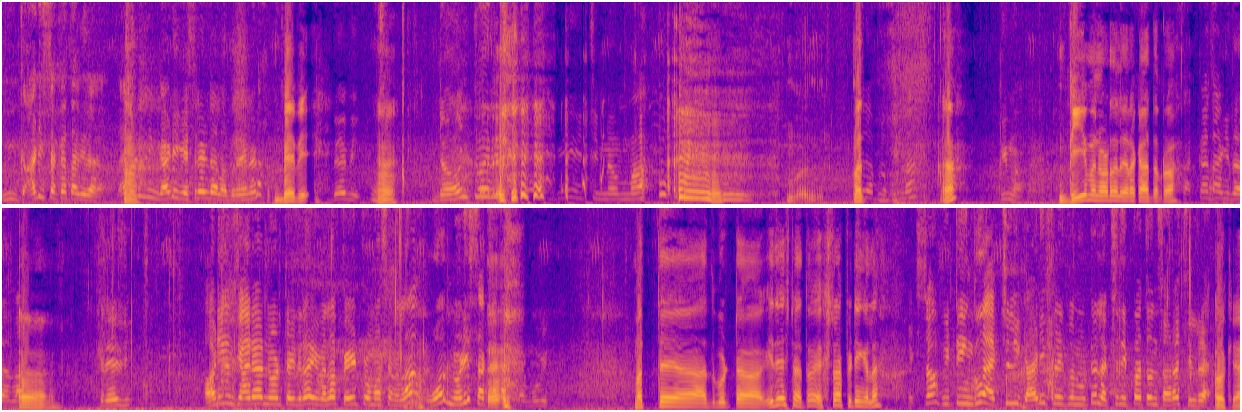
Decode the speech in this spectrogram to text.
ನಿಮ್ ಗಾಡಿ ಸಖತ್ ಆಗಿದೆ ನಿಮ್ ಗಾಡಿಗೆ ಹೆಸರು ಇಡಲ್ಲ ಬ್ರೋ ಏನಣ್ಣ? ಬೇಬಿ ಬೇಬಿ ಡೋಂಟ್ ವರಿ ಚಿನ್ನಮ್ಮ. ಮತ್ತೆ ಭೀಮಾ? ಭೀಮಾ? ನೋಡೋದಲ್ಲಿ ಇರೋಕ್ಕಾಗತ್ತ ಬ್ರೋ? ಸಖತ್ತಾಗಿದೆ ಅಲ್ಲ ಕ್ರೇಜಿ ಆಡಿಯನ್ಸ್ ಯಾರ್ಯಾರು ನೋಡ್ತಾ ಇದ್ದೀರಾ ಇವೆಲ್ಲ ಪೇಡ್ ಪ್ರಮೋಷನ್ ಅಲ್ಲ? ಹೋಗಿ ನೋಡಿ ಸಖತ್ ಮೂವಿ ಮತ್ತೆ ಅದು ಬಿಟ್ಟು ಇದೆಷ್ಟಾಯ್ತು ಎಕ್ಸ್ಟ್ರಾ ಫಿಟ್ಟಿಂಗ್ ಎಲ್ಲ? ಎಕ್ಸ್ಟ್ರಾ ಫಿಟ್ಟಿಂಗು ಆಕ್ಚುಲಿ ಗಾಡಿ ಪ್ರೈಸ್ ಬಂದ್ಬಿಟ್ಟು ಲಕ್ಷದ ಇಪ್ಪತ್ತೊಂದು ಸಾವಿರ ಚಿಲ್ಲರೆ ಓಕೆ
